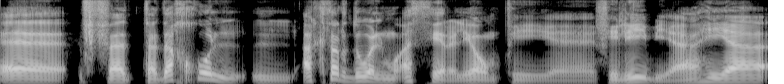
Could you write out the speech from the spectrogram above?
آه، فالتدخل الأكثر دول مؤثرة اليوم في آه، في ليبيا هي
